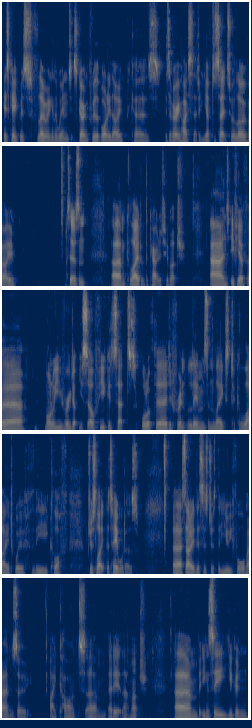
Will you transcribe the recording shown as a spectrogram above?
his cape is flowing in the wind. It's going through the body though, because it's a very high setting. You have to set it to a lower value, so it doesn't um, collide with the character too much. And if you have a model you've rigged up yourself, you can set all of the different limbs and legs to collide with the cloth, just like the table does. Uh, sadly, this is just the UE4 man, so I can't um, edit that much. Um, but you can see you can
